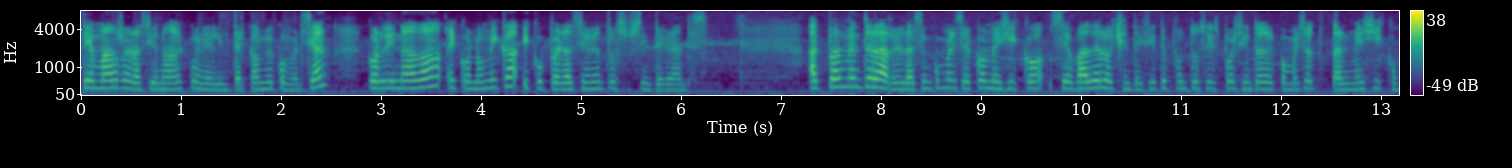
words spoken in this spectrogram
temas relacionados con el intercambio comercial, coordinada económica y cooperación entre sus integrantes. Actualmente la relación comercial con México se va del 87.6% del comercio total México.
